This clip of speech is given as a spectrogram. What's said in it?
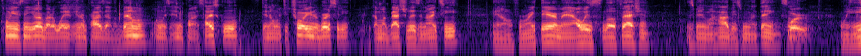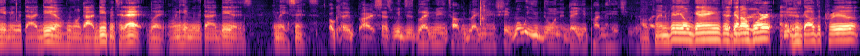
Queens, New York, by the way of Enterprise, Alabama. I went to Enterprise High School. Then I went to Troy University. Got my bachelor's in IT. And um, from right there, man, I always loved fashion. It's been my hobby. It's been my thing. So Word. when he hit me with the idea, we're gonna dive deep into that. But when he hit me with the idea, it's, it made sense. Okay, all right. Since we just black men talking black man shit, what were you doing the day your partner hit you? I was Like, playing a video game. Just got off work. Uh, yeah. Just got out the crib.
